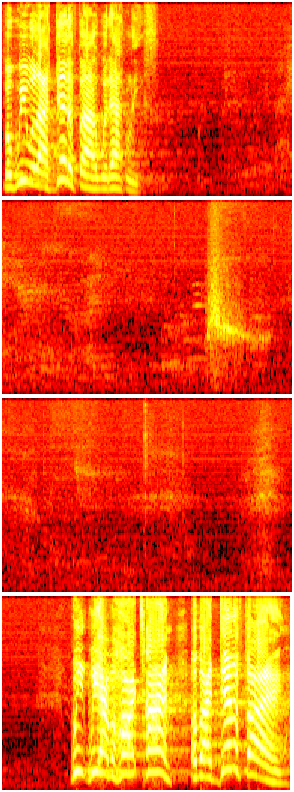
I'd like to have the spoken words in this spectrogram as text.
but we will identify with athletes. We, we have a hard time of identifying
